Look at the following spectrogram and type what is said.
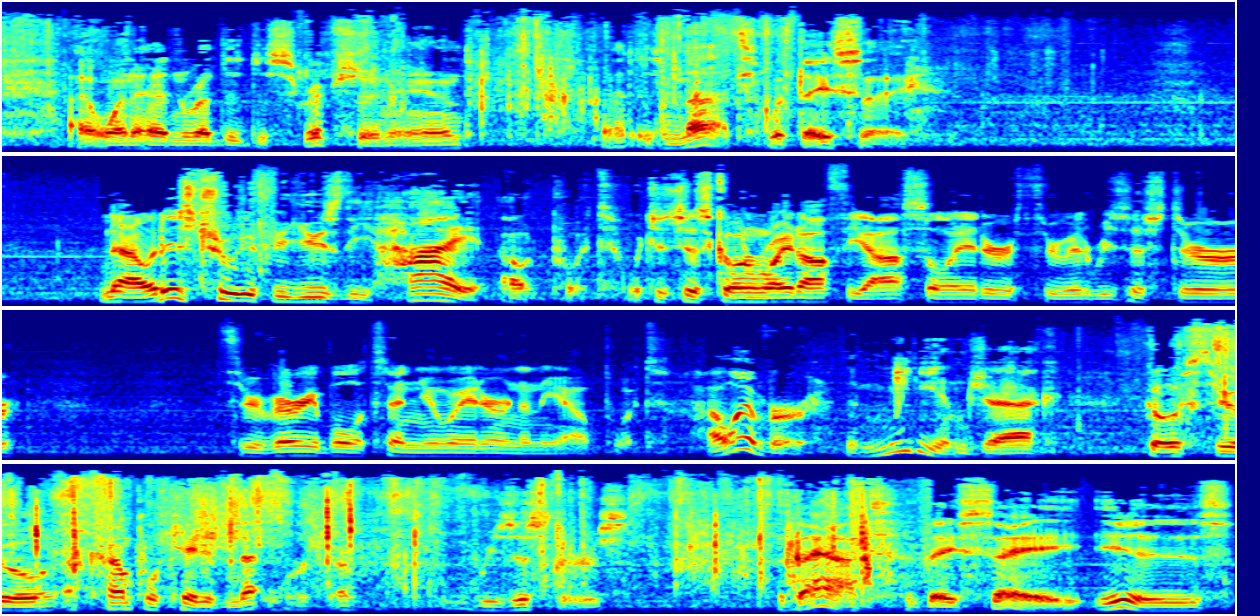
I went ahead and read the description, and that is not what they say. Now, it is true if you use the high output, which is just going right off the oscillator through a resistor through variable attenuator and then the output. However, the medium jack goes through a complicated network of resistors. That, they say, is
